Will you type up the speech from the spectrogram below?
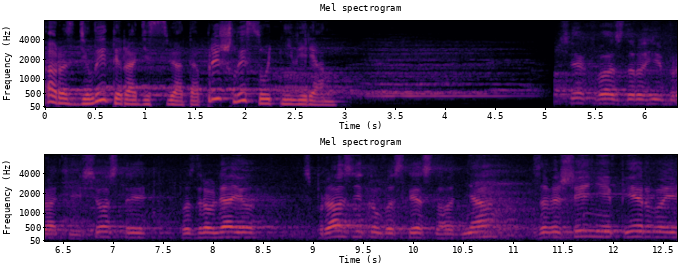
А розділити радість свята прийшли сотні вірян. Всех вас, дорогие братья и сестры, поздравляю с праздником Воскресного дня, завершение первой,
